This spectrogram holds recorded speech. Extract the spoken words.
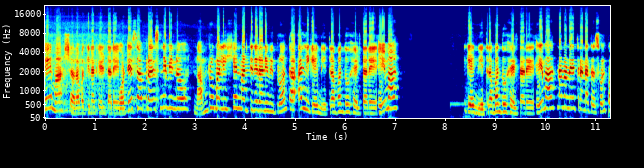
ಹೇಮಾ ಶರಾವತಿನ ಕೇಳ್ತಾರೆ. ಹೊಟ್ಟೆ ಸರ್ಪ್ರೈಸ್ ನೀವಿನ್ನು. ನಮ್ ರೂಮ್ ಅಲ್ಲಿ ಏನ್ ಮಾಡ್ತಿದ್ದೀರಾ ನೀವಿಬ್ರು? ಅಂತ ಅಲ್ಲಿಗೆ ನೇತ್ರ ಬಂದು ಹೇಳ್ತಾರೆ. ಹೇಮಾ ಗೆ ನೇತ್ರ ಬಂದು ಹೇಳ್ತಾರೆ, ಹೇಮಾ ನನ್ನ ನೇತ್ರನ ಹತ್ರ ಸ್ವಲ್ಪ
